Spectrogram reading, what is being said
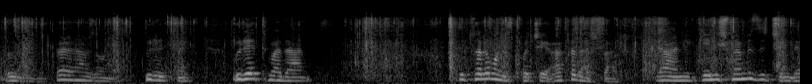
özlüyoruz. Ben her zaman üretmek, üretmeden kurtaramayız paçayı arkadaşlar. Yani gelişmemiz için de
